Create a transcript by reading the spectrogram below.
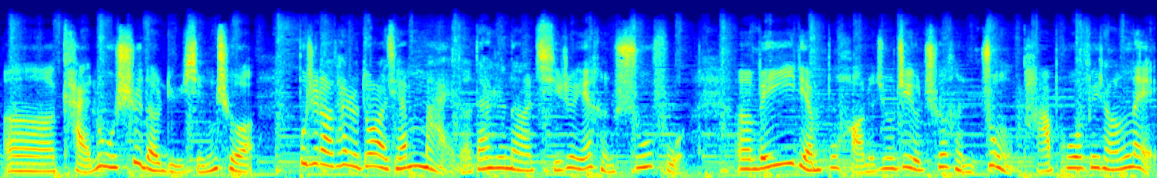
呃凯路士的旅行车，不知道他是多少钱买的，但是呢骑着也很舒服。嗯、唯一一点不好的就是这个车很重，爬坡非常累。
